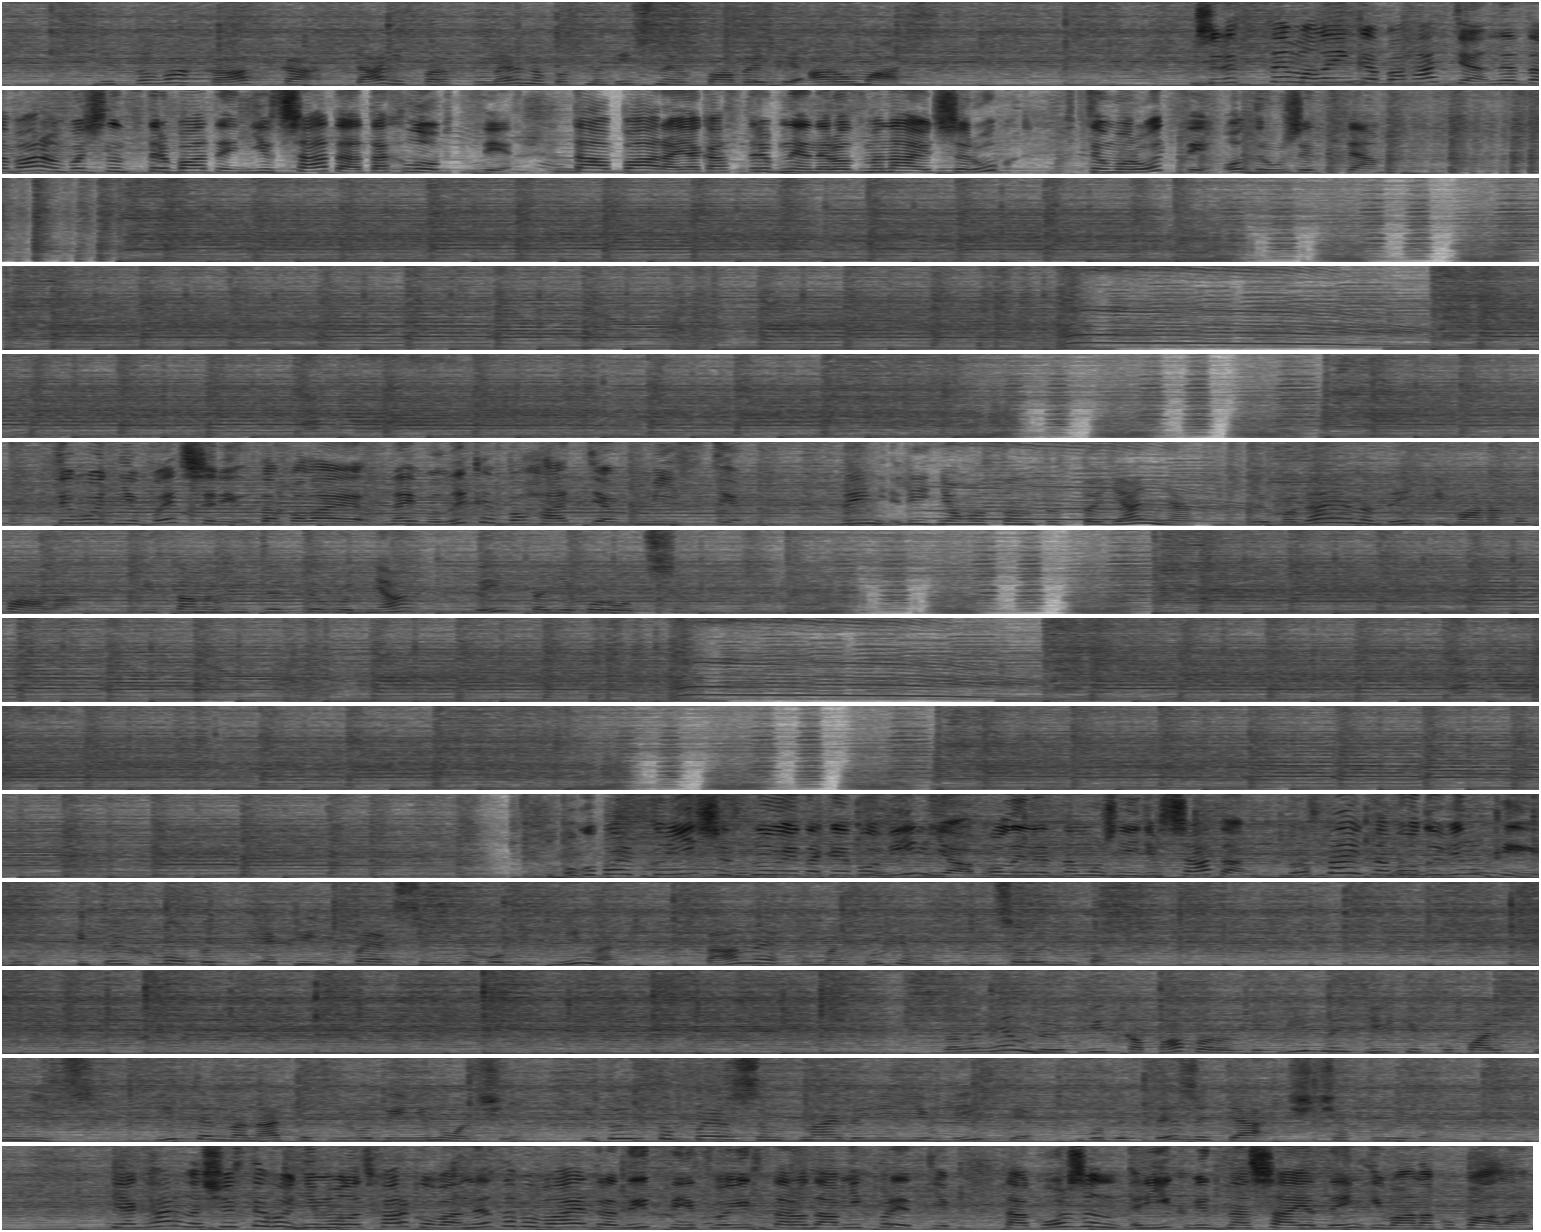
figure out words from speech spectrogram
Лісова казка та від парфумерно-косметичної фабрики Аромат. Через це маленьке багаття незабаром почнуть стрибати дівчата та хлопці. Та пара, яка стрибне не розминаючи рук, в цьому році одружиться. Сьогодні ввечері запалає найвелике багаття в місті. День літнього сонцестояння припадає на день Івана Купала, і саме після цього дня день стає коротшим. У купальську ніч існує таке повір'я, коли незамужні дівчата бросають на воду вінки. І той хлопець, який першим його підніме, стане у майбутньому її чоловіком. За легендою, квітка папороті квітне тільки в купальську ніч після 12 годині ночі. І той, хто першим знайде її в лісі, буде все життя щасливим. Як гарно, що сьогодні молодь Харкова не забуває традиції своїх стародавніх предків та кожен рік відзначає День Івана Купала.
